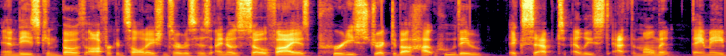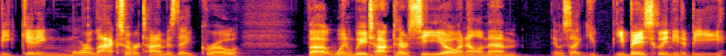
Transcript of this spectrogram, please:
and these can both offer consolidation services. I know SoFi is pretty strict about how who they accept, at least at the moment. They may be getting more lax over time as they grow. But when we talked to their CEO and LMM, it was like you, you basically need to be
